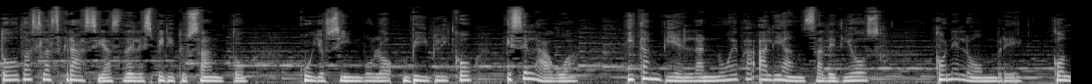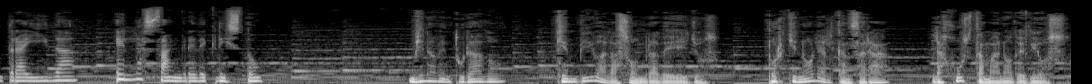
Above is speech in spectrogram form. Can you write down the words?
todas las gracias del Espíritu Santo, cuyo símbolo bíblico es el agua, y también la nueva alianza de Dios con el hombre contraída en la sangre de Cristo. Bienaventurado quien viva la sombra de ellos, porque no le alcanzará la justa mano de Dios.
